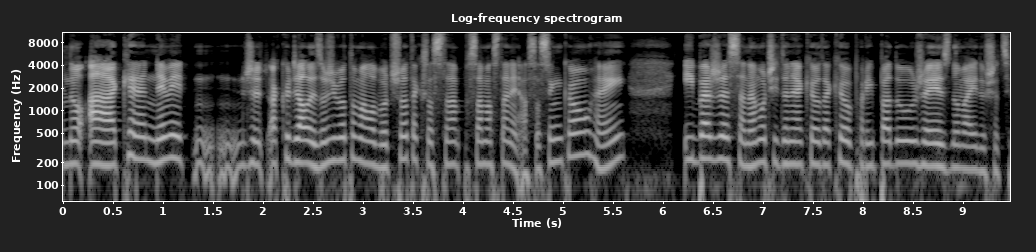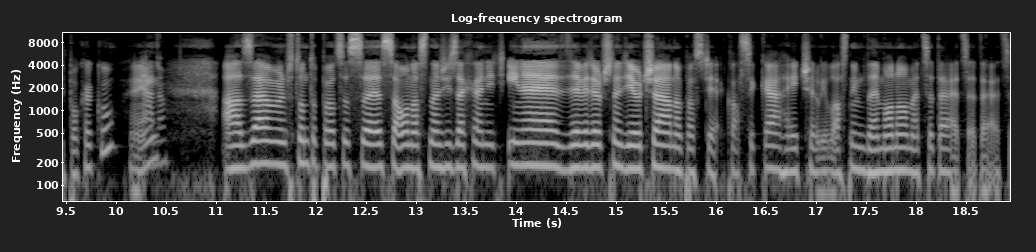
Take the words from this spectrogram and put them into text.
No a Karen nevie, že ako ďalej so životom alebo čo, tak sa sama stane asasinkou, hej iba že sa namočí do nejakého takého prípadu, že jej znova idú všetci po krku. Hej? Áno. A zároveň v tomto procese sa ona snaží zachrániť iné 9-ročné dievča, no proste klasika, hej, čeli vlastným démonom, etc., etc., etc.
